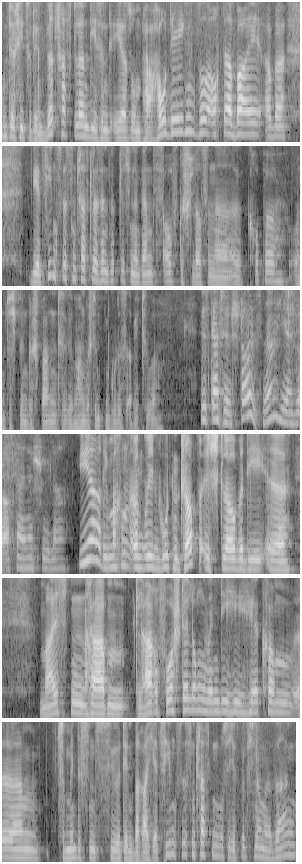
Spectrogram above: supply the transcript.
Unterschied zu den Wirtschaftlern, die sind eher so ein paar Haudegen so auch dabei, aber die Erziehungswissenschaftler sind wirklich eine ganz aufgeschlossene äh, Gruppe und ich bin gespannt. Wir machen bestimmt ein gutes Abitur. Du bist ganz schön stolz, ne, hier so auf deine Schüler. Ja, die machen irgendwie einen guten Job. Ich glaube, die äh, meisten haben klare Vorstellungen, wenn die hierher kommen, ähm, zumindest für den Bereich Erziehungswissenschaften, muss ich jetzt wirklich nochmal sagen.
